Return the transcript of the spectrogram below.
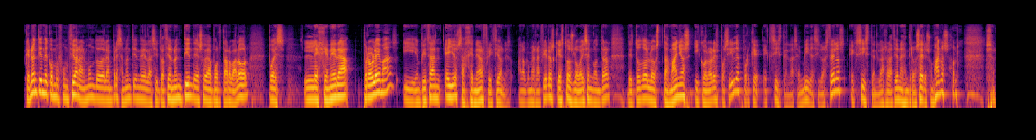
que no entiende cómo funciona el mundo de la empresa, no entiende la situación, no entiende eso de aportar valor, pues le genera problemas y empiezan ellos a generar fricciones. A lo que me refiero es que esto os lo vais a encontrar de todos los tamaños y colores posibles porque existen las envidias y los celos, existen las relaciones entre los seres humanos, son, son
